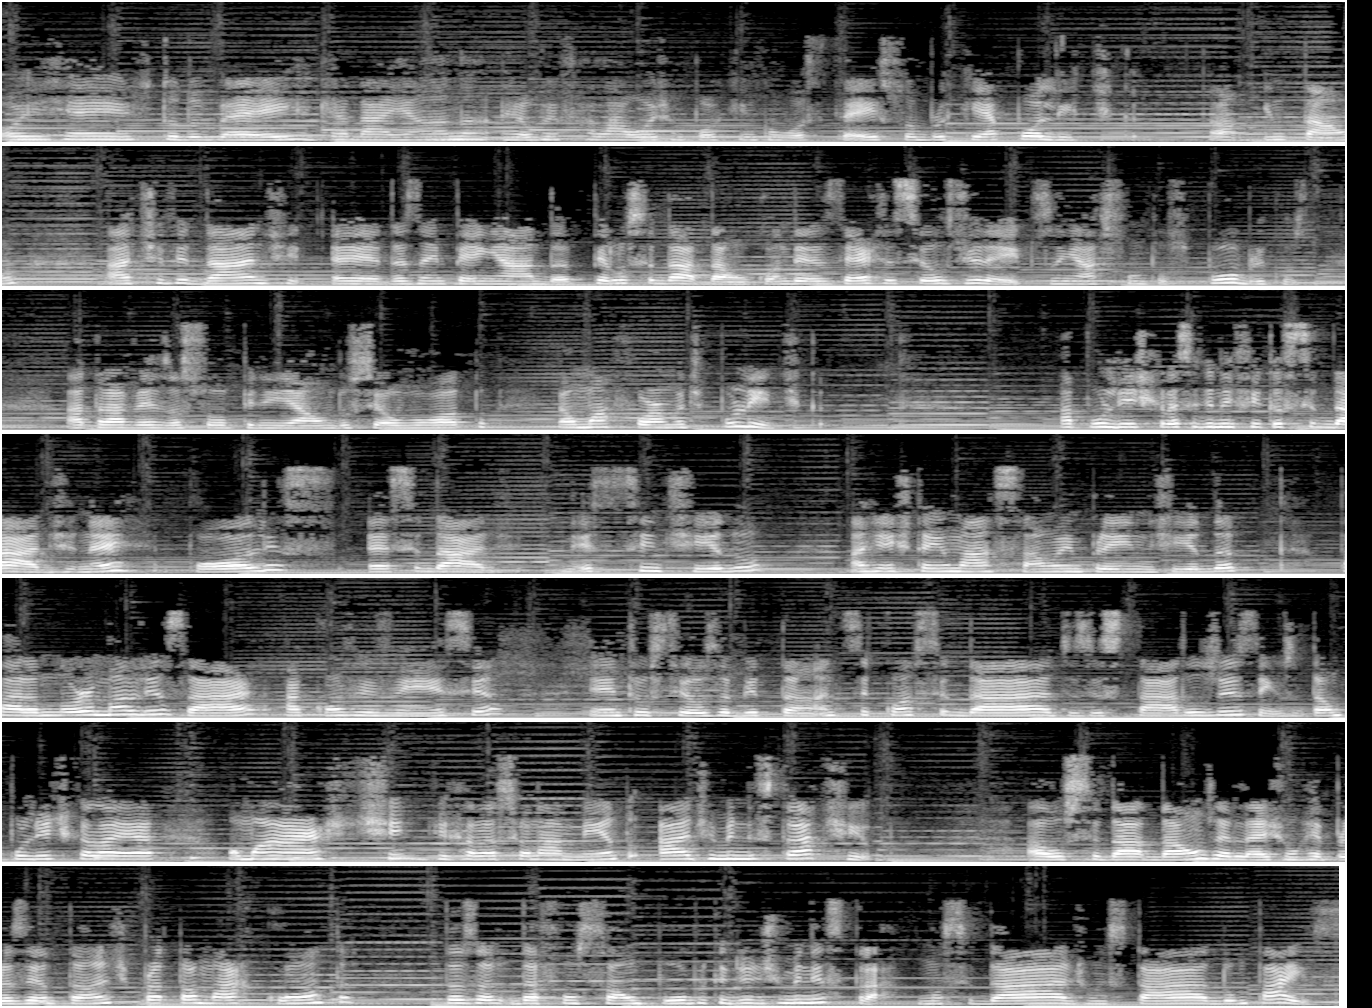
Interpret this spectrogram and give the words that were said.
Oi, gente, tudo bem? Aqui é a Dayana. Eu vim falar hoje um pouquinho com vocês sobre o que é política. Tá? Então, a atividade é, desempenhada pelo cidadão quando exerce seus direitos em assuntos públicos, através da sua opinião, do seu voto, é uma forma de política. A política significa cidade, né? Polis é cidade. Nesse sentido, a gente tem uma ação empreendida para normalizar a convivência entre os seus habitantes e com as cidades, estados vizinhos. Então, política ela é uma arte de relacionamento administrativo. Os cidadãos elegem um representante para tomar conta das, da função pública de administrar uma cidade, um estado, um país.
